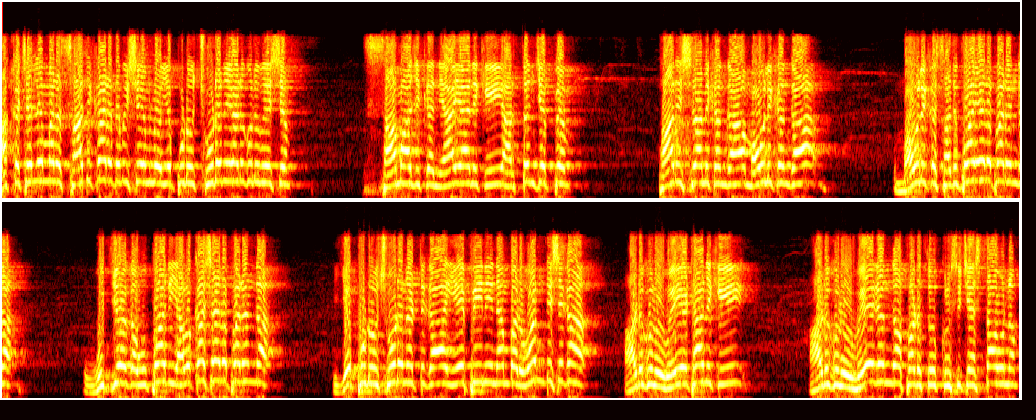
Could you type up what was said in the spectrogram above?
అక్క చెల్లెమ్మల సాధికారత విషయంలో ఎప్పుడూ చూడని అడుగులు వేశాం. సామాజిక న్యాయానికి అర్థం చెప్పాం. పారిశ్రామికంగా మౌలికంగా మౌలిక సదుపాయాల పరంగా ఉద్యోగ ఉపాధి అవకాశాల పరంగా ఎప్పుడు చూడనట్టుగా ఏపీని నంబర్ వన్ దిశగా అడుగులు వేయటానికి అడుగులు వేగంగా పడుతూ కృషి చేస్తా ఉన్నాం.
